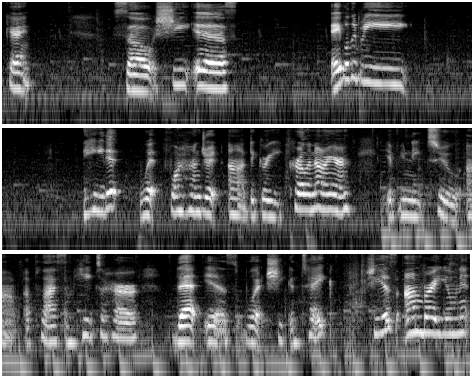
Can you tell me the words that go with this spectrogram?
Okay. So she is able to be heated with 400 uh, degree curling iron. If you need to um, apply some heat to her that is what she can take. She is ombre unit.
